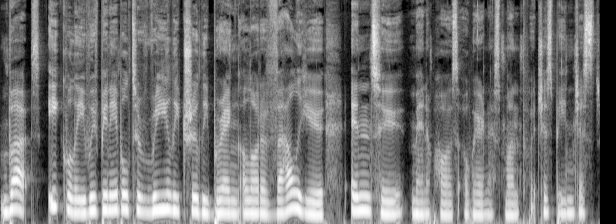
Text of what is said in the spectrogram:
But equally, we've been able to really truly bring a lot of value into Menopause Awareness Month, which has been just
